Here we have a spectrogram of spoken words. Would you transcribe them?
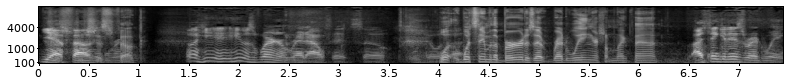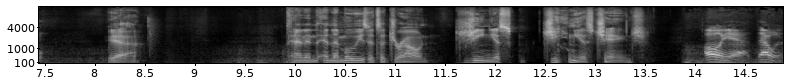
Yeah, Just- Falcon. Just. Falcon. Well, he he was wearing a red outfit, so we'll What, what's the name of the bird? Is that Red Wing or something like that? I think it is Red Wing. Yeah. And in, in the movies, it's a drone. Genius, genius change. Oh yeah, that was.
